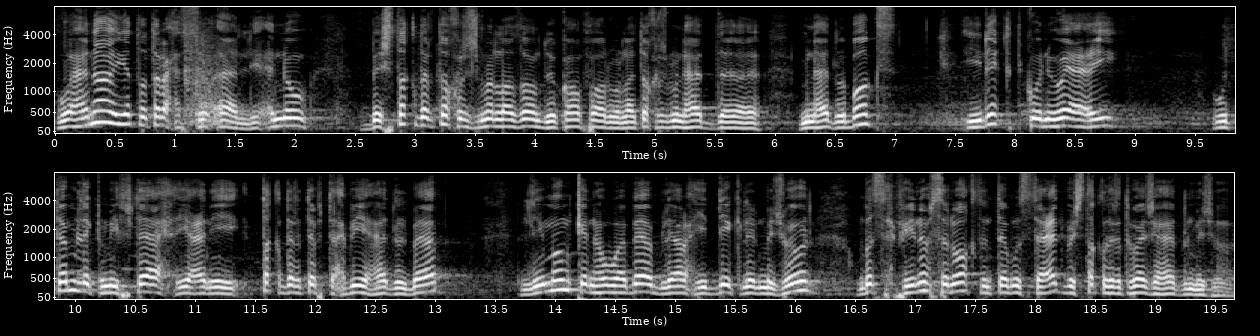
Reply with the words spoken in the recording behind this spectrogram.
وهنا يتطرح السؤال لأنه باش تقدر تخرج من la zone de confort ولا تخرج من هاد من هاد ال box يليق تكون واعي وتملك مفتاح يعني تقدر تفتح به هذا الباب. اللي ممكن هو باب اللي راح يديك للمجهول بصح في نفس الوقت أنت مستعد باش تقدر تواجه هذا المجهول.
